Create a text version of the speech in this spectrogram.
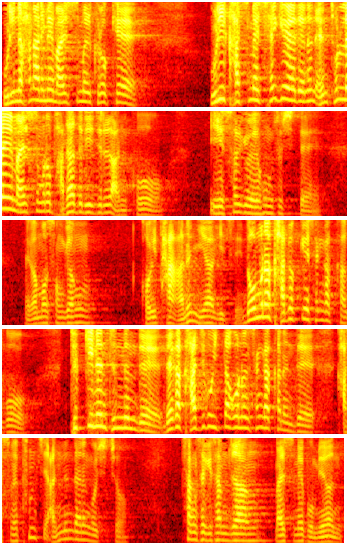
우리는 하나님의 말씀을 그렇게 우리 가슴에 새겨야 되는 엔톨레의 말씀으로 받아들이지를 않고 이 설교의 홍수 시대 내가 뭐 성경 거의 다 아는 이야기지. 너무나 가볍게 생각하고 듣기는 듣는데 내가 가지고 있다고는 생각하는데 가슴에 품지 않는다는 것이죠. 창세기 3장 말씀에 보면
